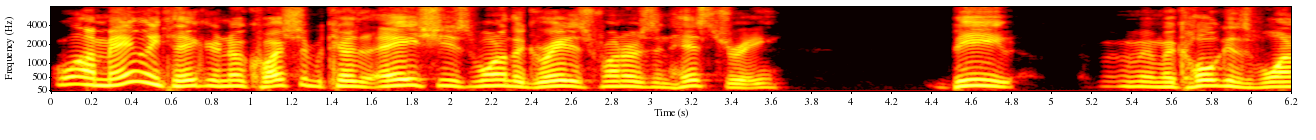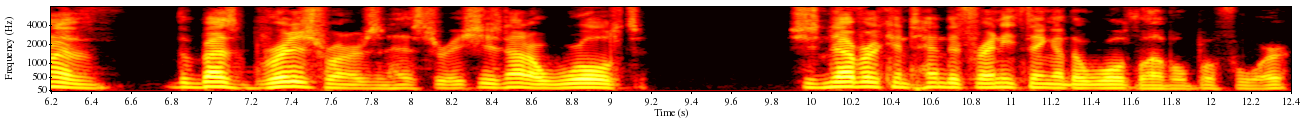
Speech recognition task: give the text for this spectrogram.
Well, I'm mainly taking her, no question, because A, she's one of the greatest runners in history. B, McColgan's one of the best British runners in history. She's not a world, she's never contended for anything at the world level before.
